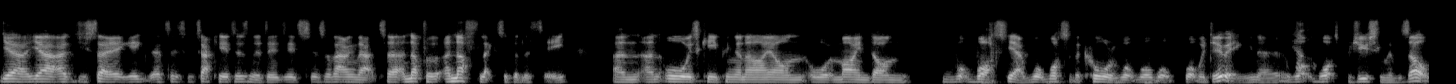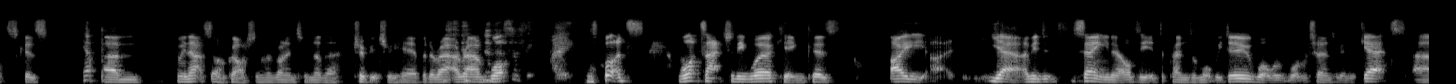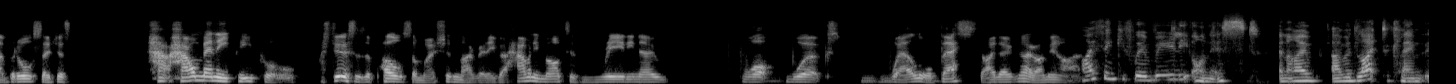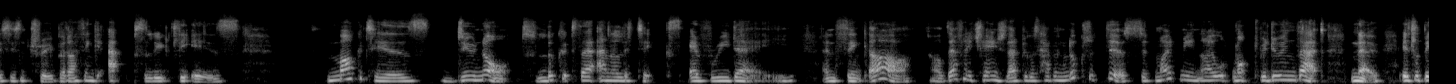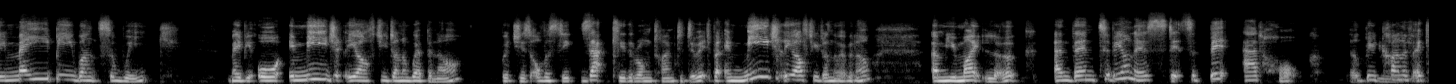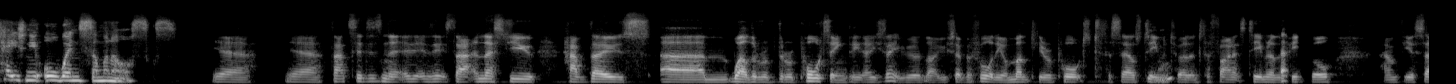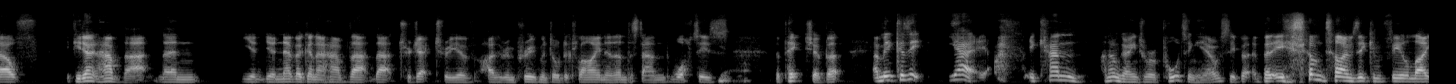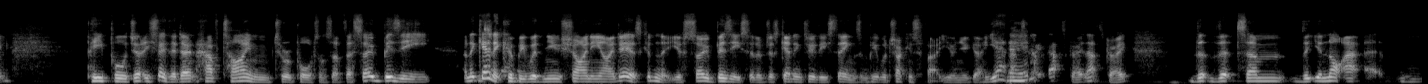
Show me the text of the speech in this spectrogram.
yeah yeah as you say that's exactly it isn't it, it's, it's allowing that uh, enough of enough flexibility and and always keeping an eye on or mind on what, what yeah what, what's at the core of what what what, what we're doing you know what what's producing the results because yep. um I mean that's oh gosh I'm gonna run into another tributary here but around around what what's what's actually working because I, yeah, I mean, saying you know, obviously it depends on what we do, what what returns we're going to get, uh, but also just how how many people. I should do this as a poll somewhere, shouldn't I? Really, but how many marketers really know what works well or best? I don't know. I mean, I, I think if we're really honest, and I I would like to claim that this isn't true, but I think it absolutely is marketeers do not look at their analytics every day and think, ah, I'll definitely change that because having looked at this, it might mean that I ought not to be doing that. No, it'll be maybe once a week, maybe, or immediately after you've done a webinar, which is obviously exactly the wrong time to do it, but immediately after you've done the webinar, um, you might look. And then to be honest, it's a bit ad hoc. It'll be kind of occasionally or when someone asks. Yeah, yeah, that's it, isn't it? it it's that unless you have those, um, well, the, the reporting, the, as you say, like you said before, your monthly report to the sales team Yeah. and to, other- to the finance team and other people, and for yourself. If you don't have that, then you're, you're never going to have that that trajectory of either improvement or decline and understand what is the picture. But I mean, because it, yeah, it, it can. I know I'm going to reporting here, obviously, but but it, sometimes it can feel like people just you say they don't have time to report on stuff. They're so busy and again it could be with new shiny ideas couldn't it? You're so busy sort of just getting through these things and people chucking stuff at you and you're going yeah that's Yeah. great that's great that's great. That that um that you're not uh,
